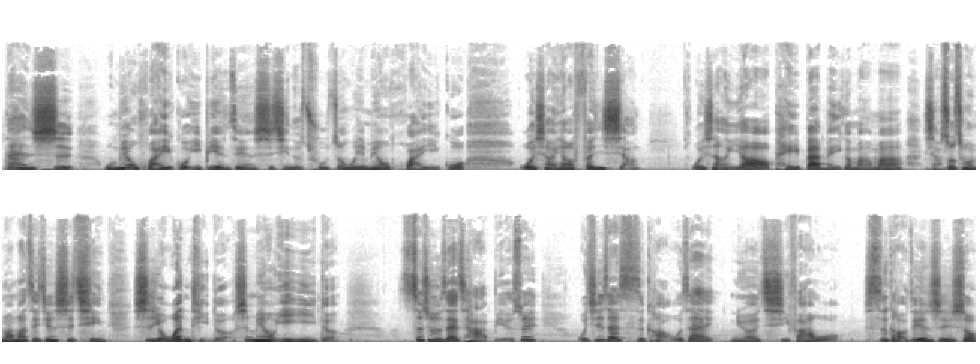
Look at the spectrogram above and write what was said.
但是我没有怀疑过 EBN 这件事情的初衷，我也没有怀疑过我想要分享，我想要陪伴每一个妈妈，享受成为妈妈这件事情是有问题的，是没有意义的。这就是在差别。所以我其实，在思考，我在女儿启发我思考这件事情的时候，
